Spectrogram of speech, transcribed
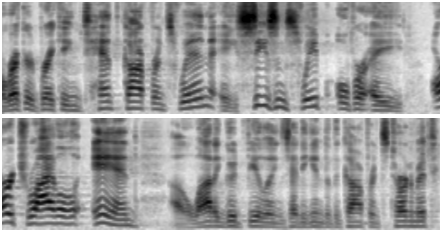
A record breaking 10th conference win, a season sweep over a arch rival, and a lot of good feelings heading into the conference tournament.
